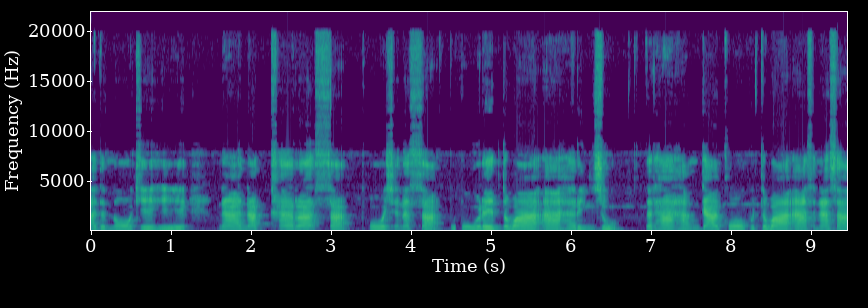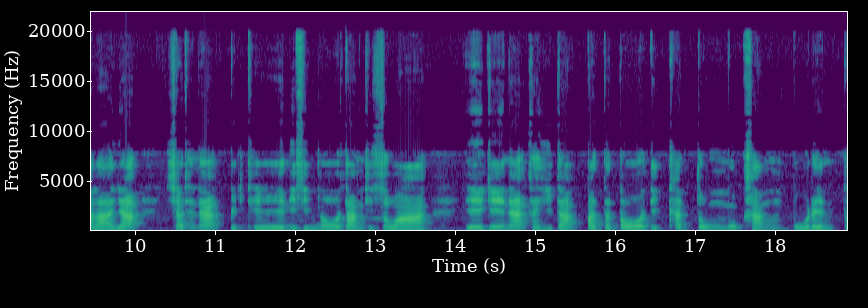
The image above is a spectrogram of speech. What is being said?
อัตโนเคเห นานักคารสะโภชนัสะปูเรตวาอาหริงสุตถาหังกาโกคุตวาอาสนะสารายะฉัทนะปิดเถนิสินโนตังทิสวา เอเกนะขหิตะปัตตโตติขัดตุงมุขัง ปูเรนโต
